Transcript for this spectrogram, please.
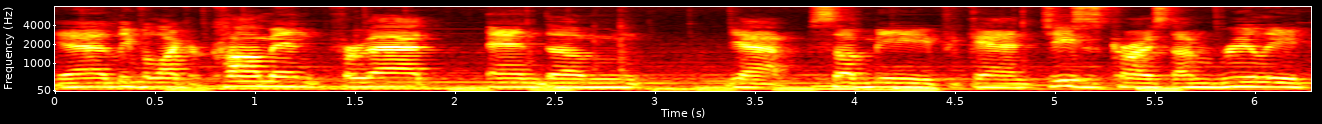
Yeah, leave a like or comment for that. And, um, yeah, sub me if you can. Jesus Christ, I'm really...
